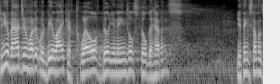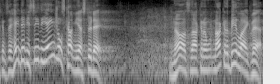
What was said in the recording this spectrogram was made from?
Can you imagine what it would be like if 12 billion angels filled the heavens? You think someone's going to say, hey, did you see the angels come yesterday? no, it's not going to not to be like that.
